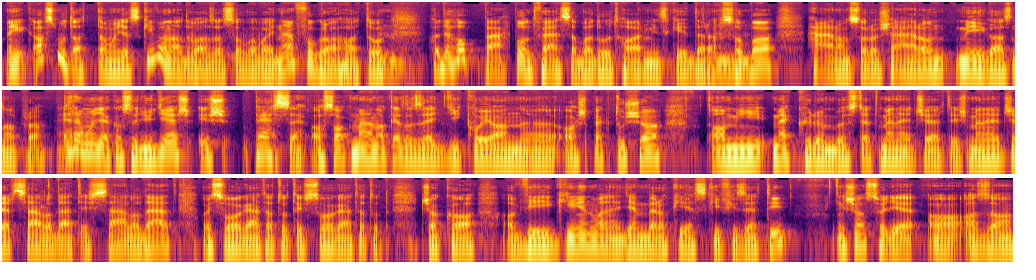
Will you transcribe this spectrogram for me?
még azt mutattam, hogy az ki van adva az a szoba, vagy nem foglalható, mm. de hoppá, pont felszabadult 32 darab mm. szoba, háromszoros áron, még aznapra. Erre mondják azt, hogy ügyes, és persze a szakmának ez az egyik olyan aspektusa, ami megkülönböztet menedzsert és menedzsert, szállodát és szállodát, vagy szolgáltatót és szolgáltatót. Csak a, a végén van egy ember, aki ezt kifizeti, és az, hogy a, az a,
